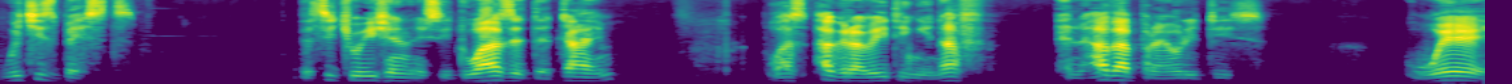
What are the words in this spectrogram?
which is best. The situation as it was at the time was aggravating enough, and other priorities were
